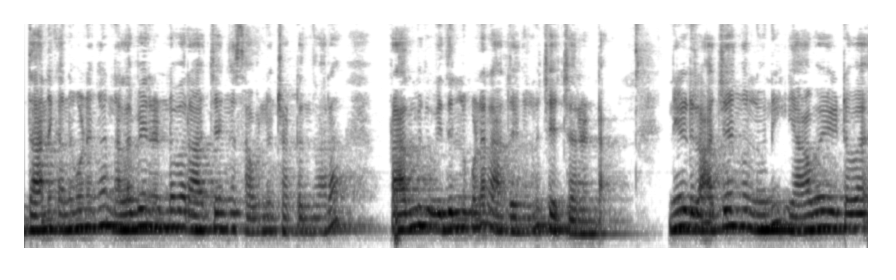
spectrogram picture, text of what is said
దానికి అనుగుణంగా నలభై రెండవ రాజ్యాంగ సవరణ చట్టం ద్వారా ప్రాథమిక విధులను కూడా రాజ్యాంగంలో చేర్చారంట. నేడు రాజ్యాంగంలోని యాభై ఒకటవ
